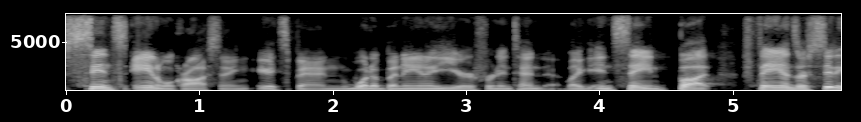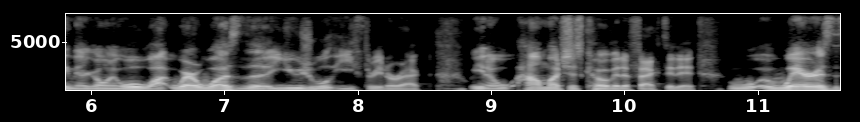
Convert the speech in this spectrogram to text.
since Animal Crossing, it's been what a banana year for Nintendo, like insane. But fans are sitting there going, "Well, wh- where was the usual E3 Direct? You know, how much has COVID affected it? Wh- where is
